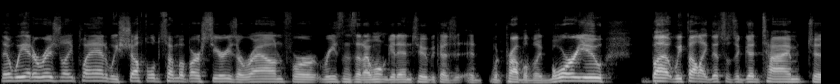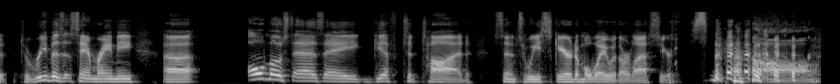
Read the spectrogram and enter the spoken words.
than we had originally planned. We shuffled some of our series around for reasons that I won't get into because it would probably bore you. But we felt like this was a good time to to revisit Sam Raimi. Uh, Almost as a gift to Todd, since we scared him away with our last series. Oh,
